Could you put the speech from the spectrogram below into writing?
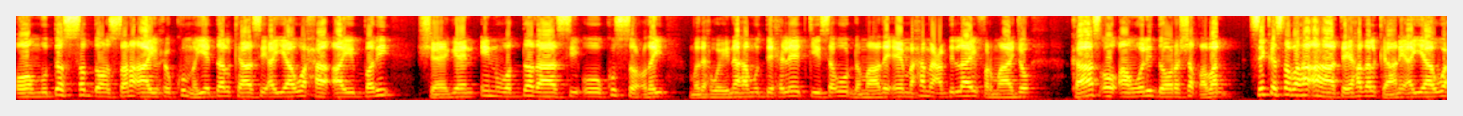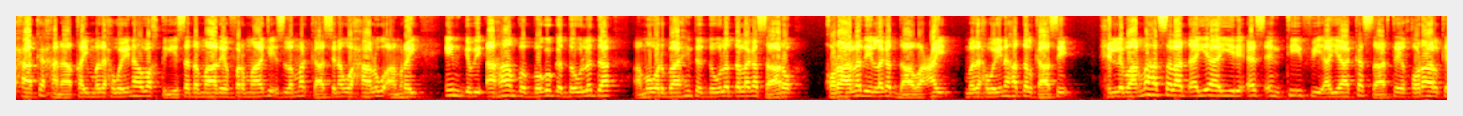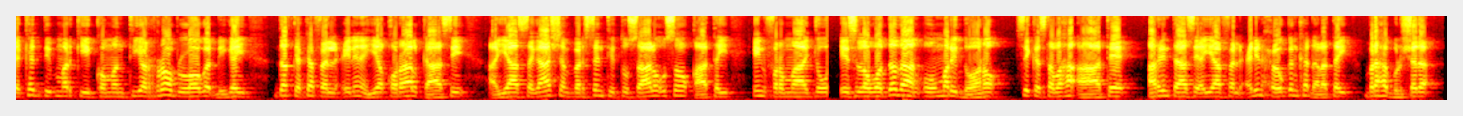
oo muddo soddon sano ay xukumayay dalkaasi ayaa waxa ay badi sheegeen in waddadaasi uu ku socday madaxweynaha muddaxileedkiisa uu dhammaaday ee maxamed cabdilaahi farmaajo kaas oo aan weli doorasho qaban. Si kastaba ha ahaatee hadalkaani ayaa waxaa ka xanaaqay madaxweynaha wakhtigiisa dhammaaday farmaajo islamarkaasina waxaa lagu amray in gebi ahaanba bogoga dowladda ama warbaahinta dowladda laga saaro qoraaladii laga daawacay madaxweynaha dalkaasi xildhibaan mahad salaad ayaa yidhi s n t v ayaa ka saartay qoraalka kadib markii komantiyo roob looga dhigay. Dadka ka falcelinaya qoraalkaasi ayaa sagaashan barsenti tusaale u soo qaatay in farmaajo isla waddadan uu mari doono. Si kastaba ha ahaatee arrintaasi ayaa falcelin xooggan ka dhalatay baraha bulshada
